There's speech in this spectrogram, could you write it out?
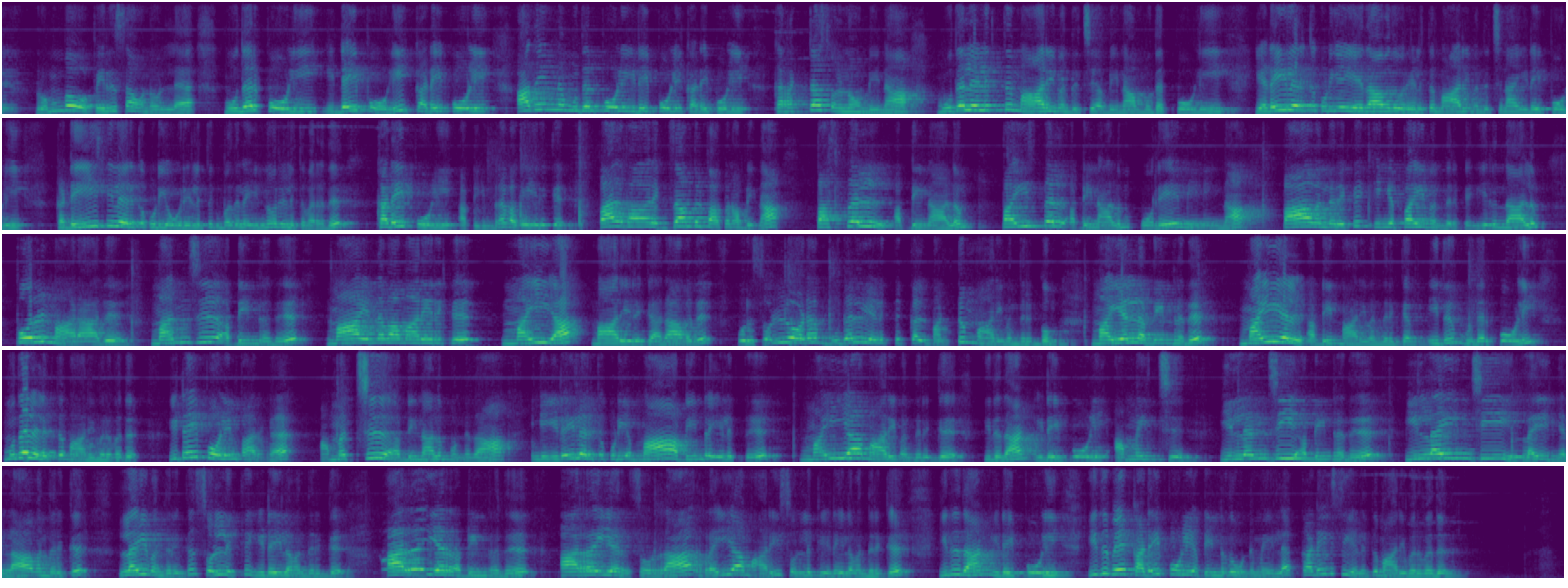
ரொம்ப பெருசா ஒன்றும் இல்லை. முதற் போலி இடைப்போலி கடைப்போலி. அது என்ன முதல் போலி இடைப்போலி கடைப்போலி? கரெக்டாக சொல்லணும் அப்படின்னா முதல் எழுத்து மாறி வந்துச்சு அப்படின்னா முதற்போலி இடையில இருக்கக்கூடிய ஏதாவது ஒரு எழுத்து மாறி வந்துச்சுன்னா இடைப்போலி. கடைசியில இருக்கக்கூடிய ஒரு எழுத்துக்கு பதிலா இன்னொரு எழுத்து வர்றது கடைப்போலி அப்படின்ற வகை இருக்கு. ஃபார் எக்ஸாம்பிள் பார்க்கணும் அப்படின்னா பசல் அப்படின்னாலும் பைசல் அப்படின்னாலும் ஒரே மீனிங்னா பா வந்திருக்கு இங்க பை வந்திருக்கு. இருந்தாலும் பொருள் மாறாது. மஞ்சு அப்படின்றது மா என்னவா மாறி இருக்கு மையா மாறி இருக்கு. அதாவது ஒரு சொல்லோட முதல் எழுத்துக்கள் மட்டும் மாறி வந்திருக்கும். மயல் அப்படின்றது மையல் அப்படின்னு மாறி வந்திருக்கு. இது முதற் போலி முதல் எழுத்து மாறி வருவது. இடைப்போலின்னு பாருங்க. அமைச்சு அப்படின்னாலும் ஒண்ணுதான். இங்க இடையில இருக்கக்கூடிய மா அப்படின்ற எழுத்து மையா மாறி வந்திருக்கு. இதுதான் இடைப்போலி அமைச்சு. இளஞ்சி அப்படின்றது இளைஞ்சி இல்லை இங்க லா வந்திருக்கு. லை வந்திருக்கு. சொல்லுக்கு இடையில வந்திருக்கு. அரையர் அப்படின்றது அரையர் சொல்றா ரையா மாறி சொல்லுக்கு இடையில வந்திருக்கு. இதுதான் இடைப்போலி. இதுவே கடைப்போலி அப்படின்றது ஒண்ணுமே இல்லை கடைசி எழுத்து மாறி வருவது.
